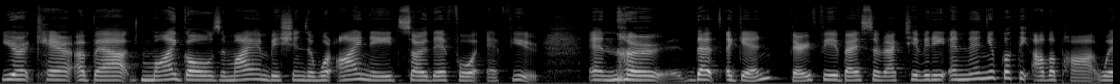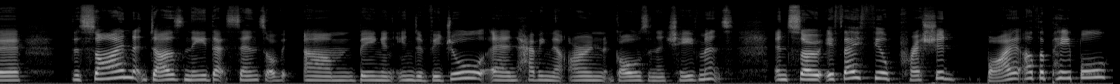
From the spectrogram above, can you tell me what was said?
you don't care about my goals and my ambitions and what I need, so therefore F you. And though that's again very fear based of activity, and then you've got the other part where the sign does need that sense of um, being an individual and having their own goals and achievements. And so, if they feel pressured by other people,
